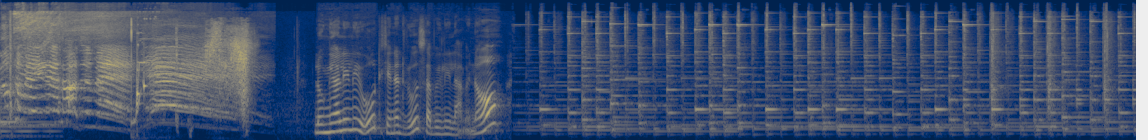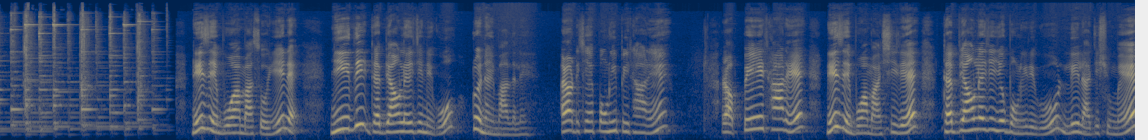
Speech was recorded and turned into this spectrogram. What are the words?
လူခမေးနဲ့စားခြင်းပဲเย้ လုပ်ငန်းလေးလေးကိုဒီချိန်နဲ့တူတူဆက်ပေးလေးလာမယ်နော်နေ့စဉ်ဘဝမှာဆိုရင်တဲ့ မြည်သည့်ဓာတ်ပြောင်းလဲခြင်းတွေကိုတွေ့နိုင်ပါသလဲအဲ့တော့ဒီချိန်ပုံလေးပေးထားတယ်အဲ့တော့ပေးထားတဲ့နေ့စဉ်ဘဝမှာရှိတဲ့ဓာတ်ပြောင်းလဲခြင်းရုပ်ပုံလေးတွေကိုလေ့လာကြည့်ရှုမယ်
